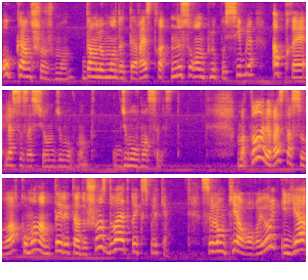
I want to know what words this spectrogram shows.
aucun changement dans le monde terrestre ne seront plus possibles après la cessation du mouvement, du mouvement céleste. Maintenant, il reste à savoir comment un tel état de choses doit être expliqué. Selon Pierre Auriol, il y a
